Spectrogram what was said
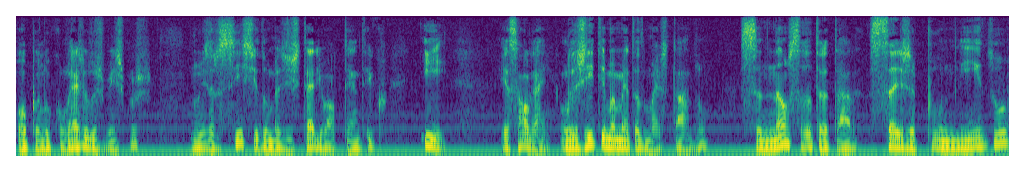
ou pelo Colégio dos Bispos, no exercício do magistério autêntico, e esse alguém legitimamente admoestado, se não se retratar, seja punido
